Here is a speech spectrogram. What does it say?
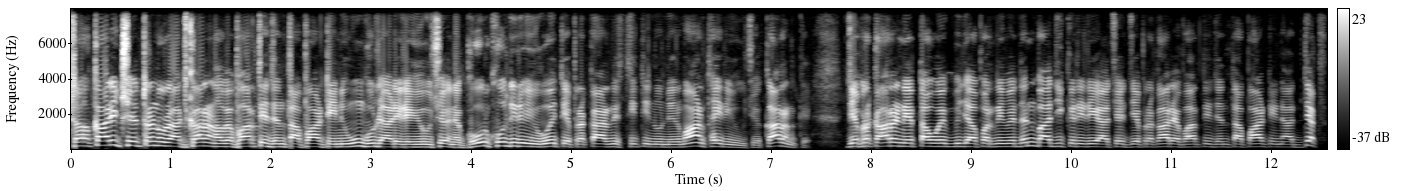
સહકારી ક્ષેત્રનું રાજકારણ હવે ભારતીય જનતા પાર્ટીની ઊંઘ ઉડાડી રહ્યું છે અને ઘોર ખોદી રહ્યું હોય તે પ્રકારની સ્થિતિનું નિર્માણ થઈ રહ્યું છે. કારણ કે જે પ્રકારે નેતાઓ એકબીજા પર નિવેદનબાજી કરી રહ્યા છે, જે પ્રકારે ભારતીય જનતા પાર્ટીના અધ્યક્ષ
